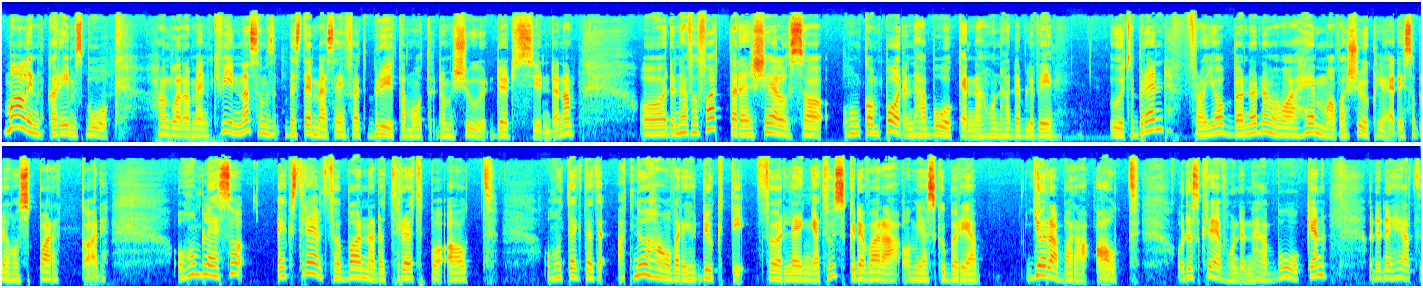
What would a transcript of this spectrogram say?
Malin Karims bok handlar om en kvinna som bestämmer sig för att bryta mot de sju dödssynderna. Och den här författaren själv, så hon kom på den här boken när hon hade blivit utbränd från jobbet. När hon var hemma och var sjukledig så blev hon sparkad. Och hon blev så extremt förbannad och trött på allt. Och hon tänkte att, att nu har hon varit duktig för länge. Att hur skulle det vara om jag skulle börja göra bara allt? Och då skrev hon den här boken. Och den är helt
